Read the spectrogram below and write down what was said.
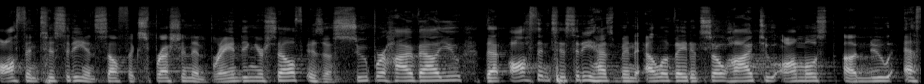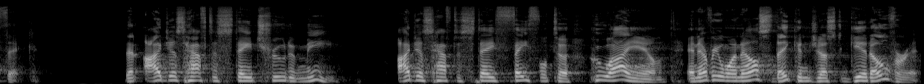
authenticity and self expression and branding yourself is a super high value. That authenticity has been elevated so high to almost a new ethic that I just have to stay true to me. I just have to stay faithful to who I am, and everyone else, they can just get over it.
